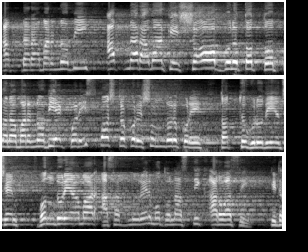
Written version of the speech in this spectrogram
আপনার আমার নবী, আপনার আমাকে সবগুলো তথ্য আপনার আমার নবী একবারে স্পষ্ট করে, সুন্দর করে তথ্যগুলো দিয়েছেন। বন্ধুরে আমার আসাদ নূরের মতো নাস্তিক আরও আছে। কিন্তু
